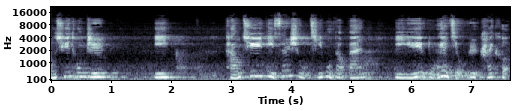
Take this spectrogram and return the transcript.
堂区通知：一、堂区第三十五期慕道班已于五月九日开课，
